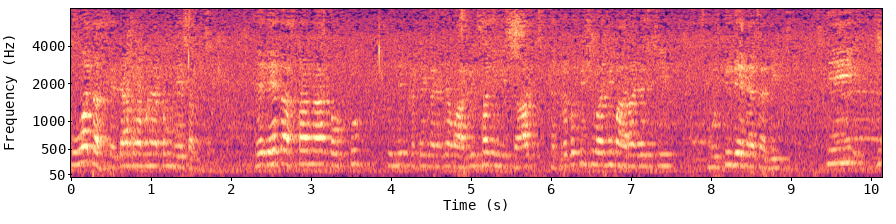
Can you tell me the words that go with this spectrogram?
कुवत असते त्याप्रमाणे आपण देत असतो. हे देत असताना कौतुक सुनील कटेकरांच्या वाढदिवसानिमित्त आज छत्रपती शिवाजी महाराजांची मूर्ती देण्यात आली. की जी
